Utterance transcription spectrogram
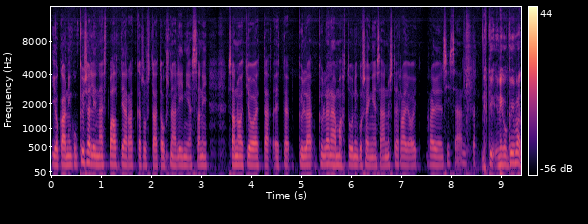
joka niin kuin kyseli näistä Baltian ratkaisusta, että onko nämä linjassa, niin sanoi, että joo, että, että kyllä, kyllä nämä mahtuu niin kuin Schengen-säännösten rajo, rajojen sisään. Että Ky, niin kuin, kyllä mä,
